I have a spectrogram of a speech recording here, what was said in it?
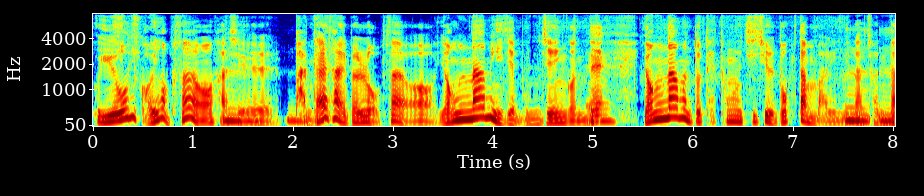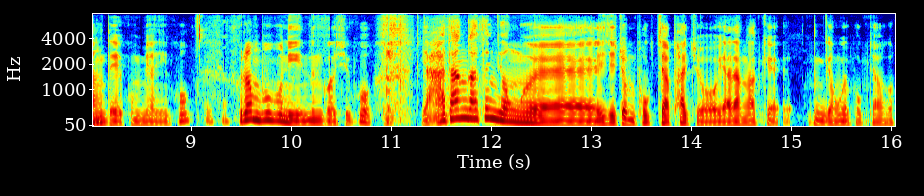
의원이 거의 없어요. 사실 음, 음. 반대할 사람이 별로 없어요. 영남이 이제 문제인 건데 예. 영남은 또 대통령 지지율이 높단 말입니다. 음, 전당대회 국면이고 그렇죠. 그런 부분이 있는 것이고 야당 같은 경우에 이제 좀 복잡하죠. 야당 같은 경우에 복잡하고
